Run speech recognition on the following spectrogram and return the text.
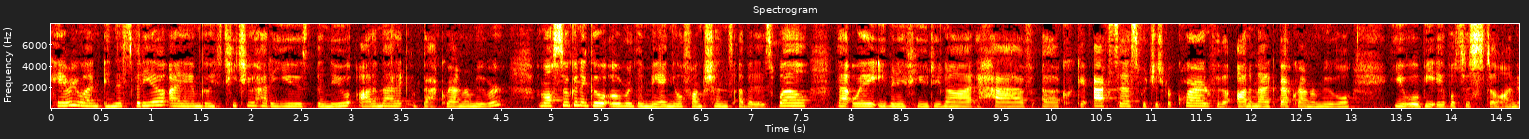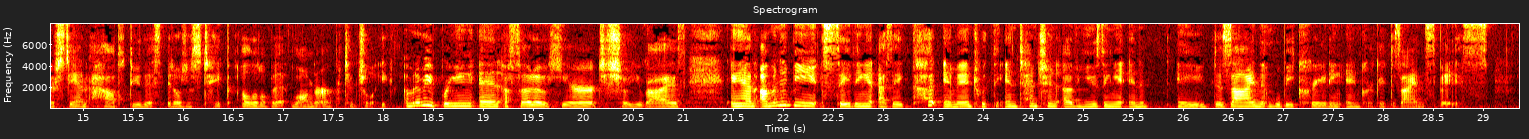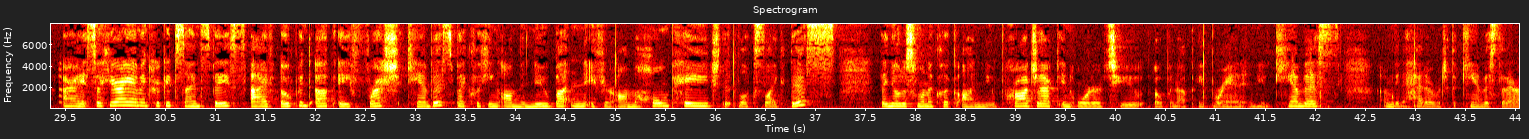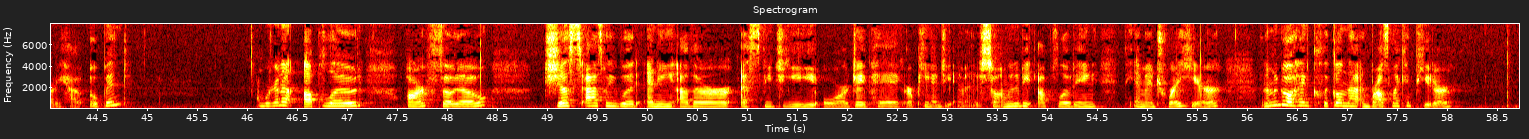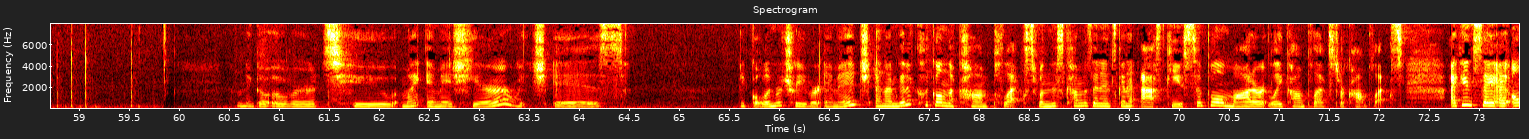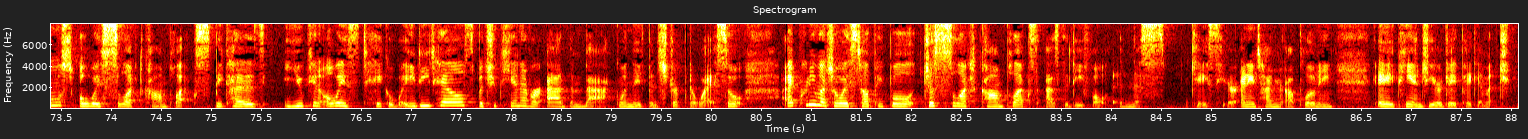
Hey everyone, in this video I am going to teach you how to use the new automatic background remover. I'm also going to go over the manual functions of it as well. That way even if you do not have uh, Cricut access which is required for the automatic background removal, you will be able to still understand how to do this. It'll just take a little bit longer potentially. I'm going to be bringing in a photo here to show you guys and I'm going to be saving it as a cut image with the intention of using it in a, a design that we'll be creating in Cricut Design Space. Alright, so here I am in Cricut Design Space. I've opened up a fresh canvas by clicking on the new button if you're on the home page that looks like this. Then you'll just want to click on new project in order to open up a brand new canvas. I'm going to head over to the canvas that I already have opened. We're going to upload our photo just as we would any other SVG or JPEG or PNG image. So I'm going to be uploading the image right here. And I'm going to go ahead and click on that and browse my computer. I'm to go over to my image here, which is a golden retriever image, and I'm to click on the complex. When this comes in, it's to ask you simple, moderately complex, or complex. I can say I almost always select complex because you can always take away details, but you can't ever add them back when they've been stripped away. So I pretty much always tell people just select complex as the default in this case here, anytime you're uploading a PNG or JPEG image.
